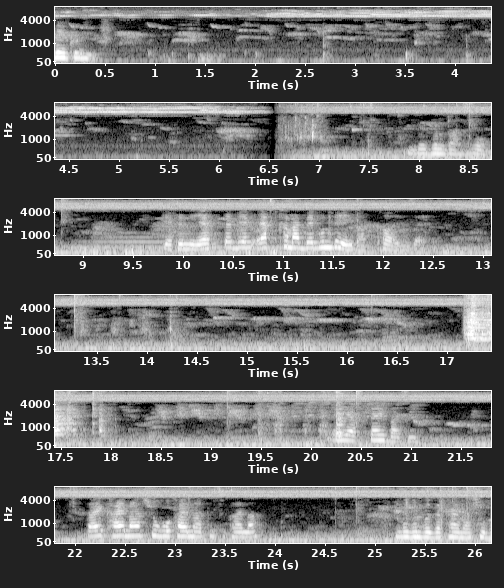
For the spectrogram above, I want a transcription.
বেগুন। বেগুন ভাজবো। কেটে নিয়ে একটা একখানা বেগুন দিয়ে ভাত খাওয়া যায়। এই একটাই বাজি। তাই খায় না, শুভ খায় না, কিছু খায় না। বেগুন ভাজা খায় না, শুভ।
